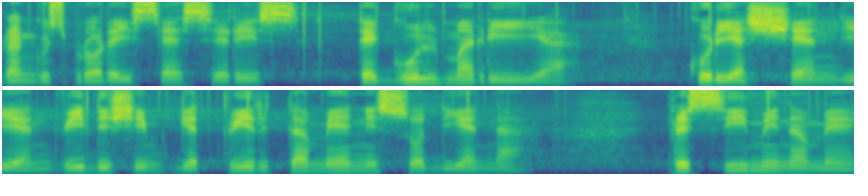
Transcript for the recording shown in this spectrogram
Brangus broliai seserys, tegul Marija, kurie šiandien 24 mėnesio diena prisiminame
